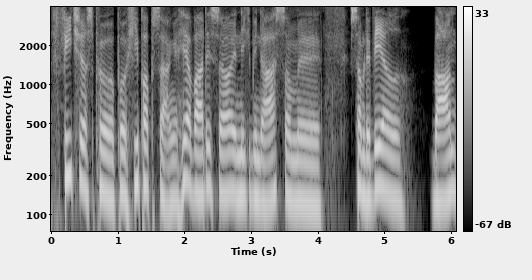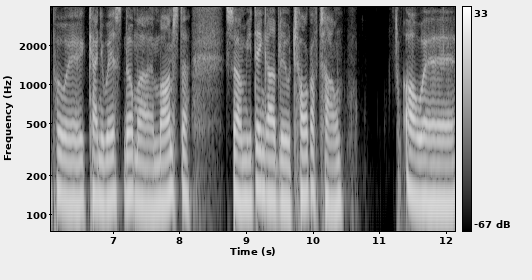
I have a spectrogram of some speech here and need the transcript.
features på, på hiphop-sange. Her var det så øh, Nicki Minaj, som, øh, som leverede varen på øh, Kanye West nummer Monster, som i den grad blev Talk of Town. Og øh,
